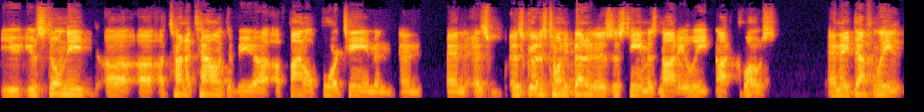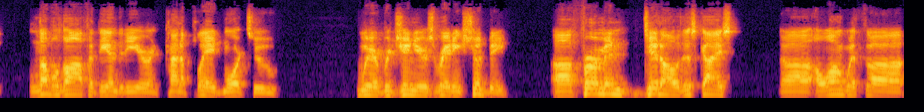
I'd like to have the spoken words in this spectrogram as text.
you you still need uh, a, ton of talent to be a, a Final Four team, and and and as as good as Tony Bennett is, this team is not elite, not close, and they definitely leveled off at the end of the year and kind of played more to where Virginia's rating should be. Uh, Furman ditto. This guy's uh, along with uh,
